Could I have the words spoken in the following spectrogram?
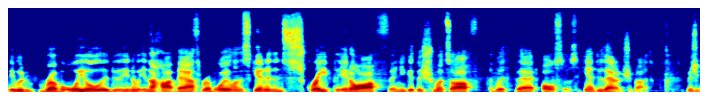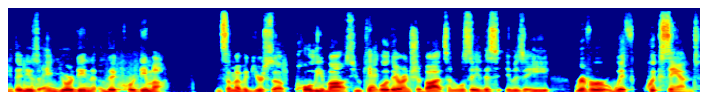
they would rub oil, you know, in the hot bath, rub oil on the skin, and then scrape it off, and you get the schmutz off with that also. So you can't do that on Shabbat. Mishnah continues, and Yordin le Kordima. And some have a girsa polima, so you can't go there on Shabbat. Some people say this it was a river with quicksand,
